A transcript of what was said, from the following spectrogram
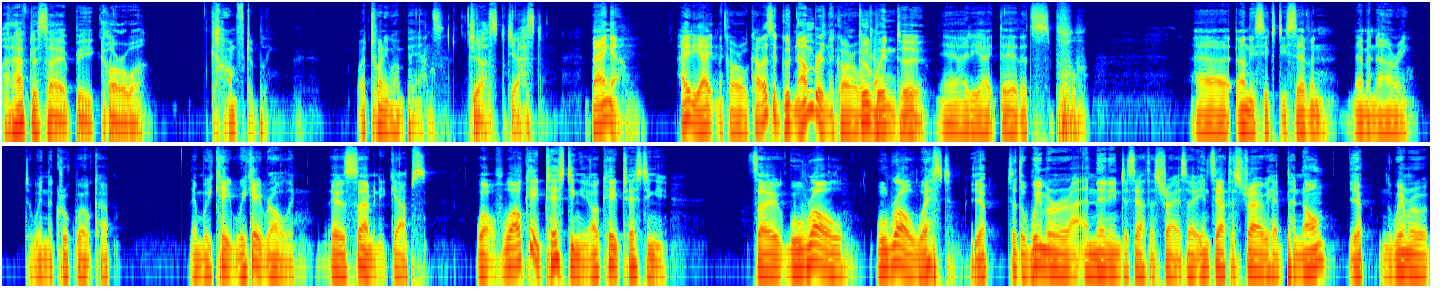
I'd have to say it'd be Corowa. comfortably by 21 pounds? Just. Just banger. 88 in the Corowa Cup. That's a good number in the Corowa Good Cup. win, too. Yeah, 88 there. That's uh, only 67 Naminari to win the Crookwell Cup. Then we keep we keep rolling. There was so many gaps. Well, well, I'll keep testing you. I'll keep testing you. So we'll roll we'll roll west Yep. to the Wimmera and then into South Australia. So in South Australia we had Penong. Yep. And the Wimmera,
